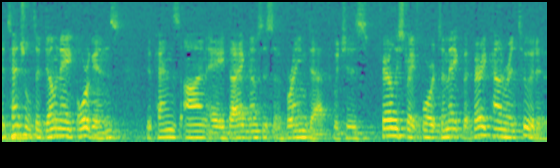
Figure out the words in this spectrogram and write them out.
potential to donate organs depends on a diagnosis of brain death, which is fairly straightforward to make, but very counterintuitive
